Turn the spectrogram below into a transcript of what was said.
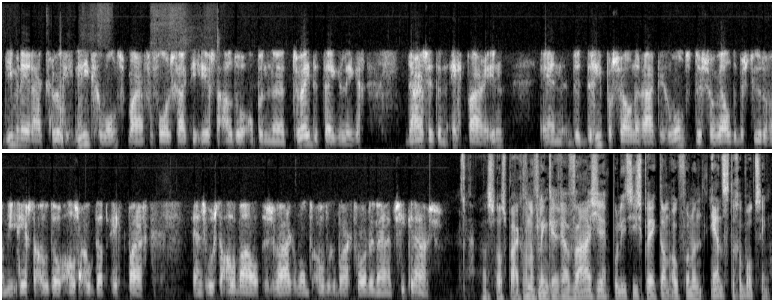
Die meneer raakt gelukkig niet gewond, maar vervolgens raakt die eerste auto op een uh, tweede tegenligger. Daar zit een echtpaar in en de drie personen raken gewond. Dus zowel de bestuurder van die eerste auto als ook dat echtpaar. En ze moesten allemaal zwaar gewond overgebracht worden naar het ziekenhuis. Er was wel sprake van een flinke ravage. Politie spreekt dan ook van een ernstige botsing.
